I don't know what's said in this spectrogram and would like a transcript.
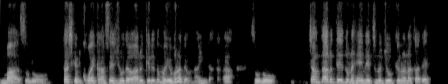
まあ、その、確かに怖い感染症ではあるけれども、エボラではないんだから、その、ちゃんとある程度の平熱の状況の中で、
